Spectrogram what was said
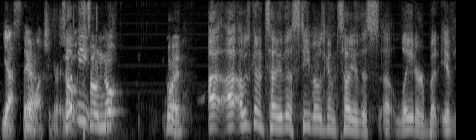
Yes, they're Yeah. watching right So, Let me- so no. Go ahead. I, I- I was going to tell you this, Steve. I was going to tell you this uh, later, but if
